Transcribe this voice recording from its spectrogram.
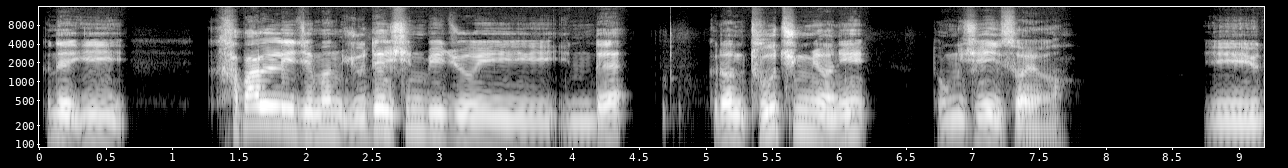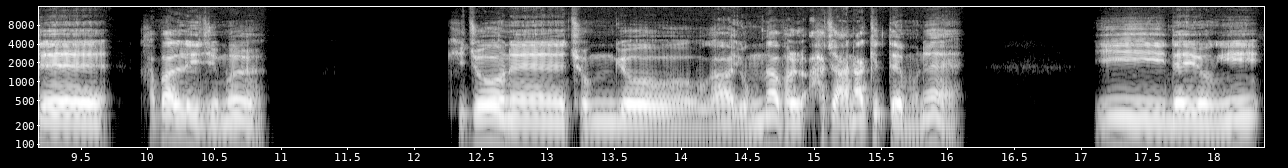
근데 이 카발리즘은 유대 신비주의인데 그런 두 측면이 동시에 있어요. 이 유대 카발리즘을 기존의 종교가 용납을 하지 않았기 때문에 이 내용이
